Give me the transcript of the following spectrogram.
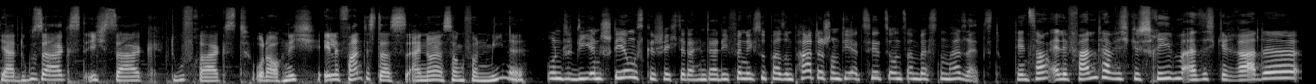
Ja, du sagst, ich sag, du fragst oder auch nicht. Elefant ist das, ein neuer Song von Mine. Und die Entstehungsgeschichte dahinter, die finde ich super sympathisch und die erzählt sie uns am besten mal selbst. Den Song Elefant habe ich geschrieben, als ich gerade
